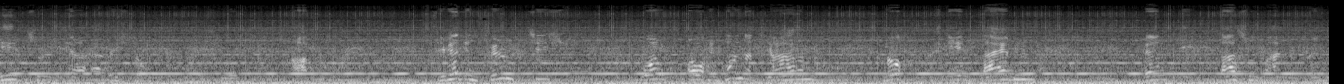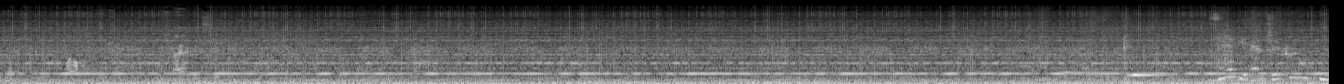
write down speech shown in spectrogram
die zu ihrer Errichtung haben. Sie wird in 50 und auch in 100 Jahren noch bestehen bleiben, wenn die dazu behandelten Gründe noch nicht beteiligt sind. Verehrte Kunden,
